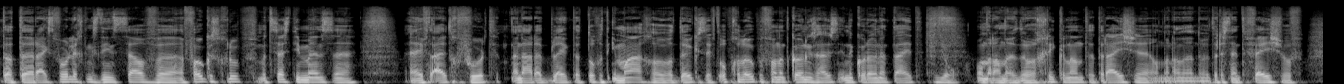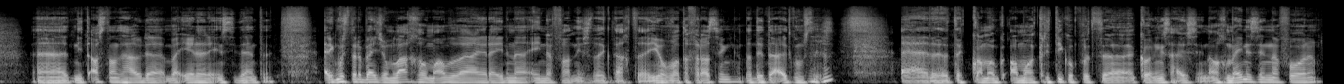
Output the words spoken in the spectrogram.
dat de Rijksvoorlichtingsdienst zelf eh, een focusgroep met 16 mensen eh, heeft uitgevoerd. En daaruit bleek dat toch het imago wat deukens heeft opgelopen van het Koningshuis in de coronatijd. Onder andere door Griekenland, het reisje, onder andere door het recente feestje of het niet afstand houden bij eerdere incidenten. En ik moest er een beetje om lachen om allerlei redenen. Eén daarvan is dat ik dacht, eh, joh, wat een verrassing dat dit de uitkomst is. Eh, er kwam ook allemaal kritiek op het eh, Koningshuis in algemene zin naar voren.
